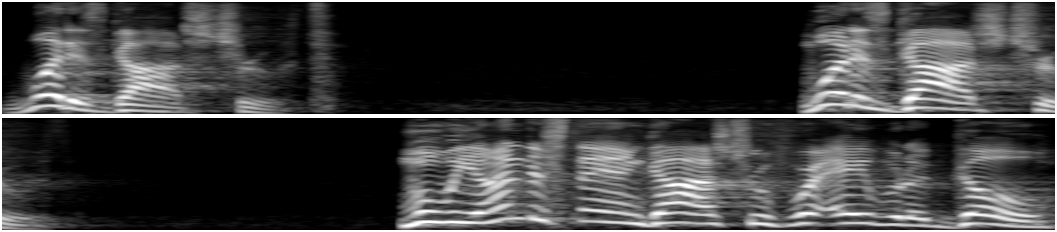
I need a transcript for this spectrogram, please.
What is God's truth? What is God's truth? When we understand God's truth, we're able to go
